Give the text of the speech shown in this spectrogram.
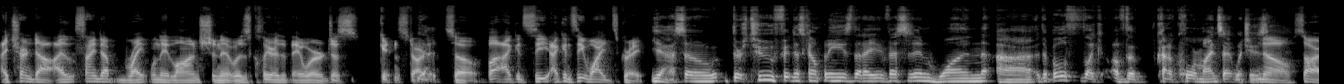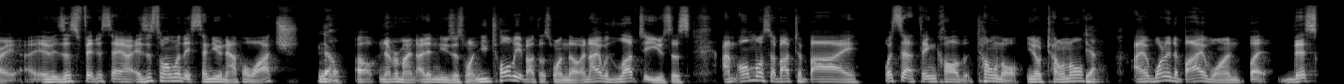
I turned out. I signed up right when they launched, and it was clear that they were just getting started. Yeah. So, but I could see, I can see why it's great. Yeah. So there's two fitness companies that I invested in. One, uh, they're both like of the kind of core mindset, which is no, sorry. Is this Fitness AI? Is this the one where they send you an Apple Watch? No. Oh, never mind. I didn't use this one. You told me about this one though, and I would love to use this. I'm almost about to buy what's that thing called? Tonal. You know, Tonal? Yeah. I wanted to buy one, but this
